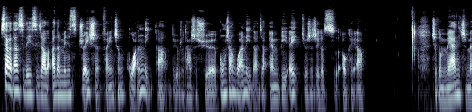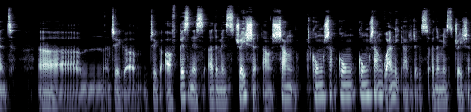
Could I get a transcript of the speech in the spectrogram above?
下个单词的意思叫做 administration，翻译成管理啊，比如说他是学工商管理的，叫 MBA，就是这个词。OK 啊，这个 management。呃，这个这个 of business administration 啊，商工商工工商管理啊，就这个词 administration。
